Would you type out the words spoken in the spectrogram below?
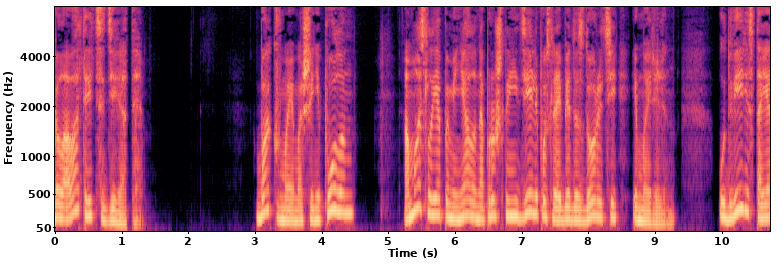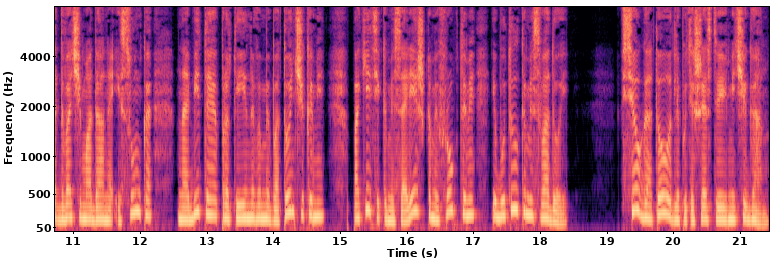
Глава 39. Бак в моей машине полон, а масло я поменяла на прошлой неделе после обеда с Дороти и Мэрилин. У двери стоят два чемодана и сумка, набитая протеиновыми батончиками, пакетиками с орешками, фруктами и бутылками с водой. Все готово для путешествия в Мичиган.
